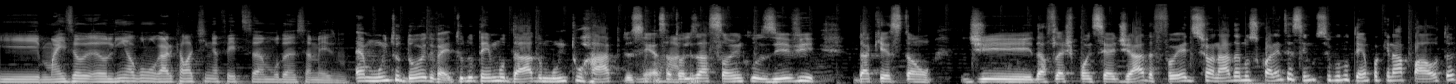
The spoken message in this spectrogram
E, mas eu, eu li em algum lugar que ela tinha feito essa mudança mesmo. É muito doido, velho. Tudo tem mudado muito rápido, assim. Muito Essa rápido. atualização, inclusive, da questão de da Flashpoint ser adiada, foi adicionada nos 45 do segundo tempo aqui na pauta,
